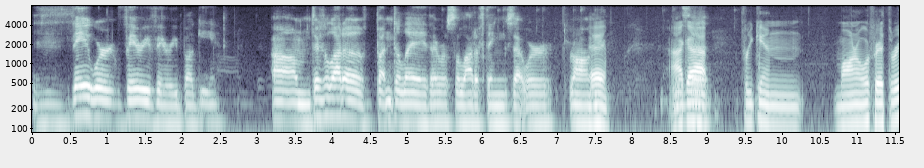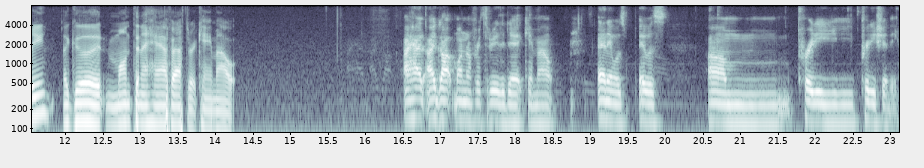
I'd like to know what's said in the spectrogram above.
They were very, very buggy. Um, there's a lot of button delay. There was a lot of things that were wrong. Hey, I got that. freaking Modern Warfare 3 a good month and a half after it came out. I had I got Modern Warfare three the day it came out, and it was it was um pretty pretty shitty.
